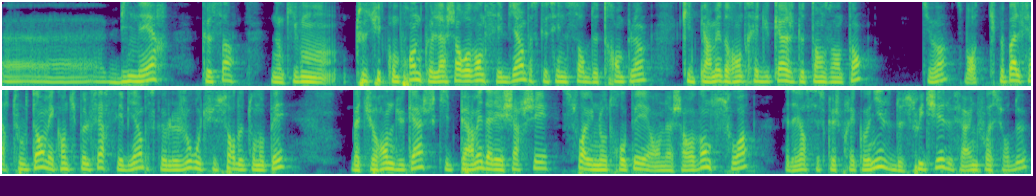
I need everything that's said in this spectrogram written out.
euh, binaires que ça. Donc ils vont tout de suite comprendre que l'achat-revente c'est bien parce que c'est une sorte de tremplin qui te permet de rentrer du cash de temps en temps tu vois Bon, tu peux pas le faire tout le temps, mais quand tu peux le faire, c'est bien parce que le jour où tu sors de ton OP, bah, tu rentres du cash qui te permet d'aller chercher soit une autre OP en achat-revente, soit, et d'ailleurs c'est ce que je préconise, de switcher, de faire une fois sur deux,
